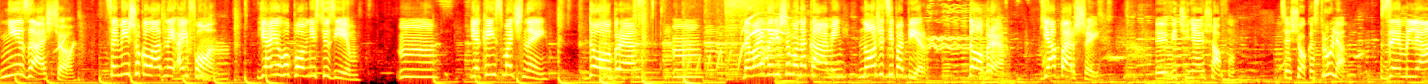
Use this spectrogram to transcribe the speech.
Ні за що. Це мій шоколадний айфон. Я його повністю з'їм. Мм, який смачний. Добре. Мм. Давай вирішимо на камінь. Ножиці папір. Добре. Я перший. Е, Відчиняю шафу. Це що, каструля? Земля?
